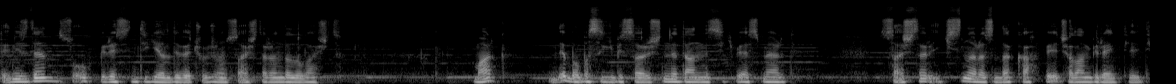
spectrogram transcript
Denizden soğuk bir esinti geldi ve çocuğun saçlarında dolaştı. Mark ne babası gibi sarışın ne de annesi gibi esmerdi. Saçları ikisinin arasında kahveye çalan bir renkteydi.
